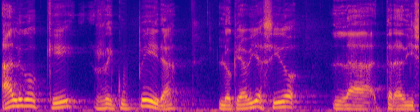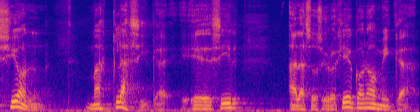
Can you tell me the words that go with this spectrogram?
Algo que recupera lo que había sido la tradición más clásica, es decir, a la sociología económica,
